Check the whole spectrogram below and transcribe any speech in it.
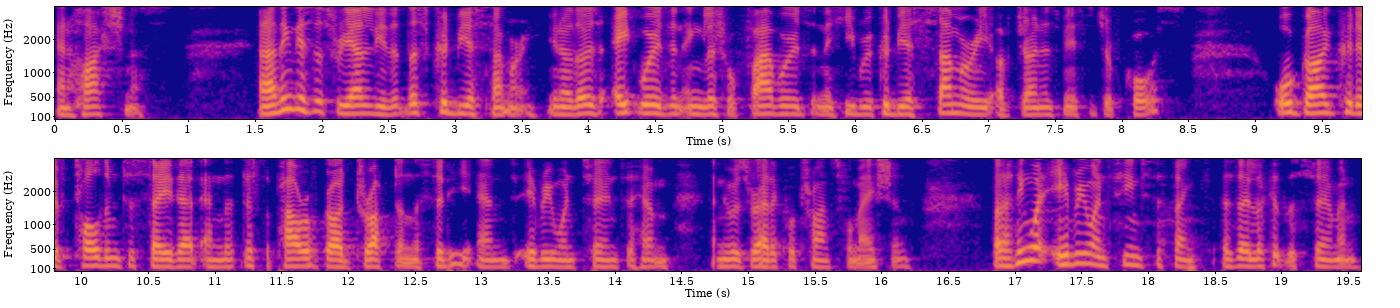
and harshness. And I think there's this reality that this could be a summary. You know, those eight words in English or five words in the Hebrew could be a summary of Jonah's message, of course. Or God could have told him to say that, and the, just the power of God dropped on the city, and everyone turned to him, and there was radical transformation. But I think what everyone seems to think as they look at this sermon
